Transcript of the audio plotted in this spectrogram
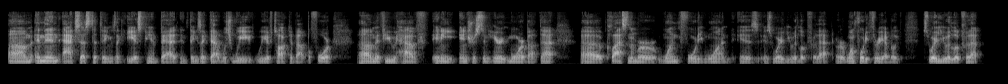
Um, and then access to things like ESPN Bet and things like that, which we we have talked about before. Um, if you have any interest in hearing more about that, uh, class number 141 is is where you would look for that, or 143, I believe, is where you would look for that.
